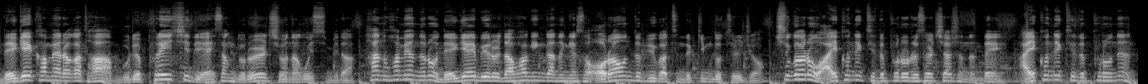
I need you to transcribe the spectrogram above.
4개 카메라가 다 무려 FHD의 해상도를 지원 하고 있습니다. 한 화면으로 4개의 뷰를 다 확인 가능해서 어라운드 뷰 같은 느낌도 들죠. 추가로 아이 커넥티드 프로를 설치하셨는데 아이 커넥티드 프로는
